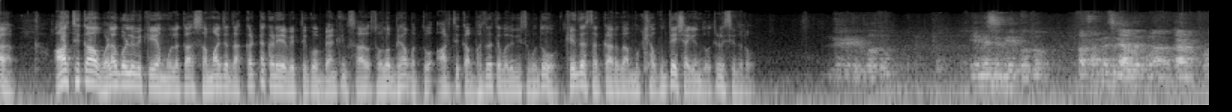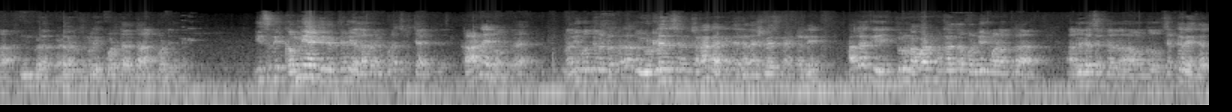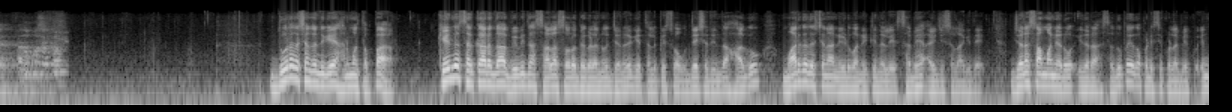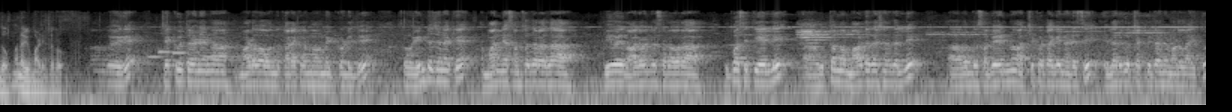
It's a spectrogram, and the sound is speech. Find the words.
ಆರ್ಥಿಕ ಒಳಗೊಳ್ಳುವಿಕೆಯ ಮೂಲಕ ಸಮಾಜದ ಕಟ್ಟಕಡೆಯ ವ್ಯಕ್ತಿಗೂ ಬ್ಯಾಂಕಿಂಗ್ ಸೌಲಭ್ಯ ಮತ್ತು ಆರ್ಥಿಕ ಭದ್ರತೆ ಒದಗಿಸುವುದು ಕೇಂದ್ರ ಸರ್ಕಾರದ ಮುಖ್ಯ ಉದ್ದೇಶ ಎಂದು ತಿಳಿಸಿದರು. ಈ ಸತಿ ಕಮ್ಮಿ ಆಗಿದೆ ಅಂತೇಳಿ ಎಲ್ಲ ಕಡೆ ಕೂಡ ಚರ್ಚೆ ಆಗ್ತಿದೆ ಕಾರಣ ಏನು ಅಂದ್ರೆ ನನಗೆ ಗೊತ್ತಿರೋ ಪ್ರಕಾರ ಅದು ಯುಟಿಲೈಸೇಷನ್ ಚೆನ್ನಾಗಾಗಿದೆ ಎಲ್ಲ ನ್ಯಾಷನಲೈಸ್ ಬ್ಯಾಂಕ್ ಅಲ್ಲಿ. ಹಾಗಾಗಿ ಥ್ರೂ ನಬಾರ್ಡ್ ಮುಖಾಂತರ ಫಂಡಿಂಗ್ ಮಾಡುವಂತ ಅಗ್ರಿಕಲ್ಚರ್ ಸೆಕ್ಟರ್ ಆ ಒಂದು ಸೆಕ್ಟರ್ ಇದೆ. ಅದಕ್ಕೋಸ್ಕರ ಕಮ್ಮಿ. ದೂರದರ್ಶನದೊಂದಿಗೆ ಹನುಮಂತಪ್ಪ ಕೇಂದ್ರ ಸರ್ಕಾರದ ವಿವಿಧ ಸಾಲ ಸೌಲಭ್ಯಗಳನ್ನು ಜನರಿಗೆ ತಲುಪಿಸುವ ಉದ್ದೇಶದಿಂದ ಹಾಗೂ ಮಾರ್ಗದರ್ಶನ ನೀಡುವ ನಿಟ್ಟಿನಲ್ಲಿ ಸಭೆ ಆಯೋಜಿಸಲಾಗಿದೆ. ಜನಸಾಮಾನ್ಯರು ಇದರ ಸದುಪಯೋಗಪಡಿಸಿಕೊಳ್ಳಬೇಕು ಎಂದು ಮನವಿ ಮಾಡಿದರು. ಚೆಕ್ ವಿತರಣೆಯನ್ನು ಮಾಡುವ ಒಂದು ಕಾರ್ಯಕ್ರಮವನ್ನು ಇಟ್ಕೊಂಡಿದ್ವಿ. ಸೊ ಎಂಟು ಜನಕ್ಕೆ ಮಾನ್ಯ ಸಂಸದರಾದ ಬಿ ವೈ ರಾಘವೇಂದ್ರ ಸರ್ ಅವರ ಉಪಸ್ಥಿತಿಯಲ್ಲಿ ಉತ್ತಮ ಮಾರ್ಗದರ್ಶನದಲ್ಲಿ ಒಂದು ಸಭೆಯನ್ನು ಅಚ್ಚುಕಟ್ಟಾಗಿ ನಡೆಸಿ ಎಲ್ಲರಿಗೂ ಚೆಕ್ ವಿತರಣೆ ಮಾಡಲಾಯಿತು.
